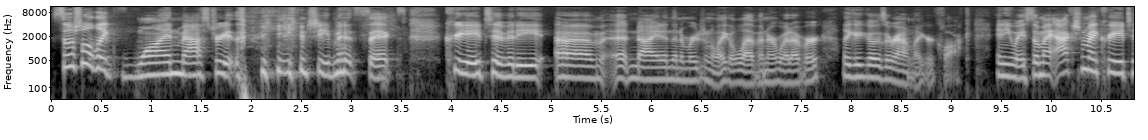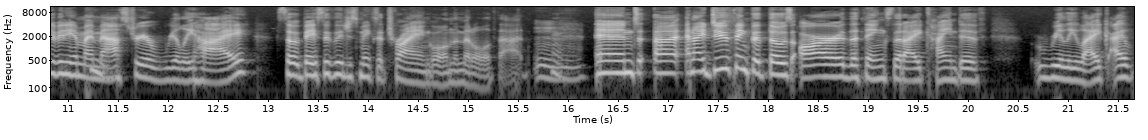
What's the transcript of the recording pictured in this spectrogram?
Social like one, mastery at three, achievement at six, creativity um, at nine, and then emergent at like eleven or whatever. Like it goes around like a clock. Anyway, so my action, my creativity, and my mastery are really high. So it basically just makes a triangle in the middle of that. And uh, and I do think that those are the things that I kind of really like. I,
